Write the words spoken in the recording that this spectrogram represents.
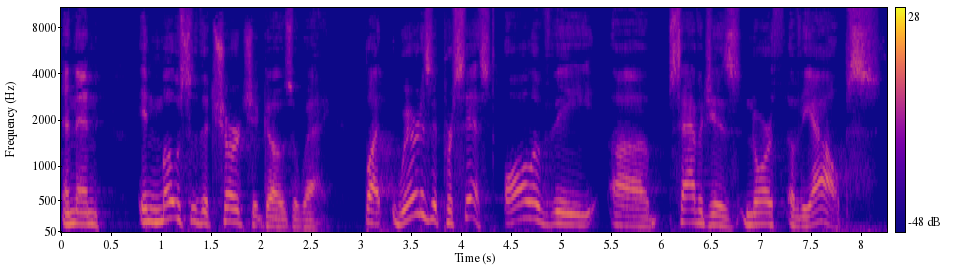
and then in most of the church it goes away. But where does it persist? All of the uh, savages north of the Alps,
